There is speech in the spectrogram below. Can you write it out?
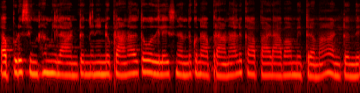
అప్పుడు సింహం ఇలా అంటుంది నిన్ను ప్రాణాలతో వదిలేసినందుకు నా ప్రాణాలు కాపాడావా మిత్రమా? అంటుంది.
